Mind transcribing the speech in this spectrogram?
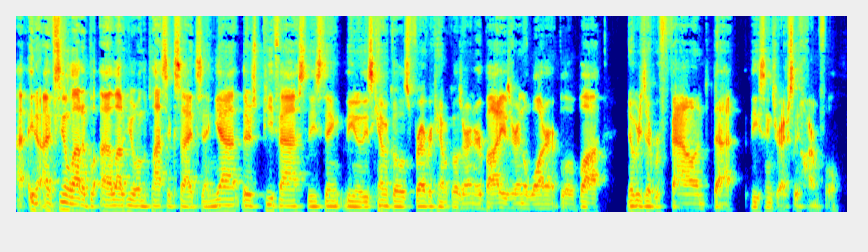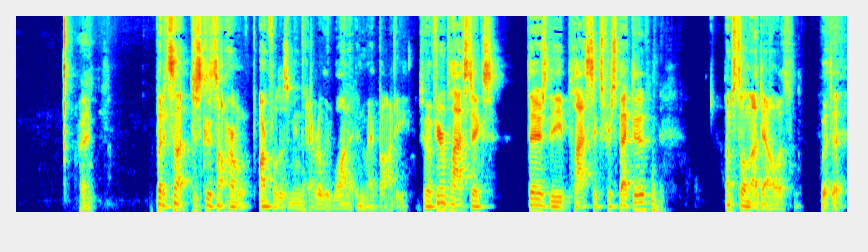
I, you know, I've seen a lot of a lot of people on the plastic side saying, "Yeah, there's PFAS. These things, you know, these chemicals, forever chemicals, are in our bodies or in the water. Blah blah blah." Nobody's ever found that these things are actually harmful. Right. But it's not just because it's not harmful. Harmful doesn't mean that I really want it in my body. So if you're in plastics, there's the plastics perspective. I'm still not down with with it.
